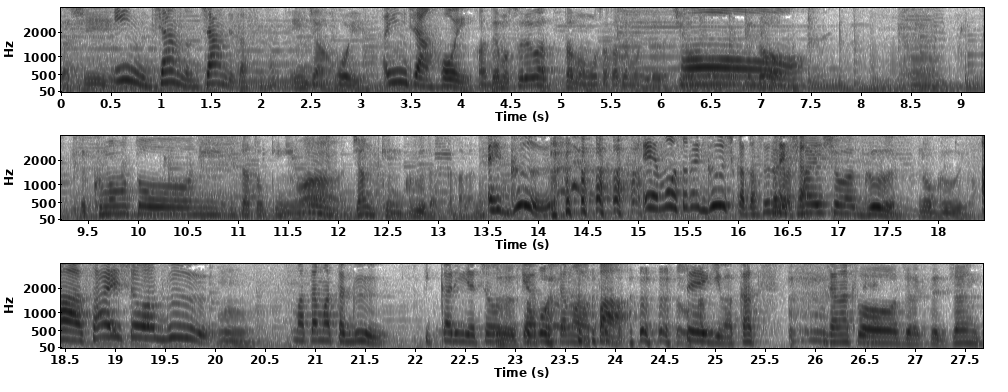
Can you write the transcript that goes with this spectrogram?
だしいんじゃんのじゃんで出すの？いいんじゃんほいあいいんじゃんほいあでもそれは多分大阪でもいろいろ違うと思うんだけどうん、で熊本にいた時には、うじゃんけんグーだったからね。えグー？えもうそれグーしか出せないじゃん。最初はグーのグーよ。あ最初はグー。うん。またまたグーいっかりや長介頭はパー。正義は勝つ。じゃなくて。そうじゃなくてじゃん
